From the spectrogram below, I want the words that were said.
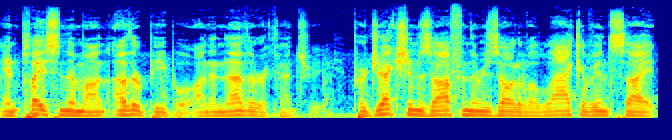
and placing them on other people, on another country. Projection is often the result of a lack of insight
